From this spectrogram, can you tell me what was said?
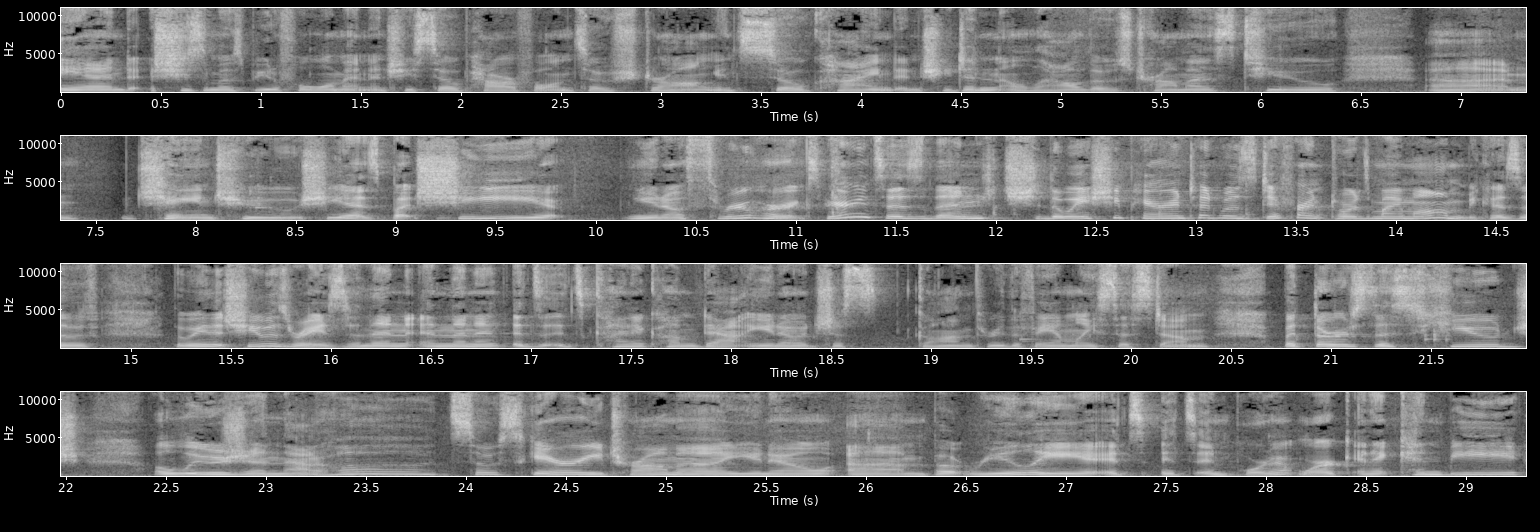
and she's the most beautiful woman and she's so powerful and so strong and so kind and she didn't allow those traumas to um, change who she is. But she you know through her experiences then she, the way she parented was different towards my mom because of the way that she was raised. And then and then it, it's, it's kind of come down you know it's just gone through the family system. But there's this huge illusion that oh it's so scary trauma you know um, but really it's it's important work and it can be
